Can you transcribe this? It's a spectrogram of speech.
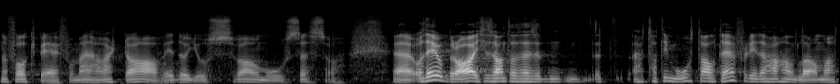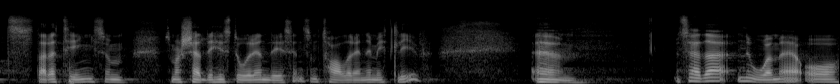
når folk ber for meg. Jeg har vært David og Josva og Moses. Og, eh, og det er jo bra ikke sant, at jeg, jeg, har tatt imot alt det, fordi det har handla om at det er ting som, som, har skjedd i historien de sin, som taler inn i mitt liv. Um, så er det noe med å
